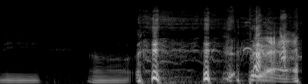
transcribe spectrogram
И... А... Привет!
